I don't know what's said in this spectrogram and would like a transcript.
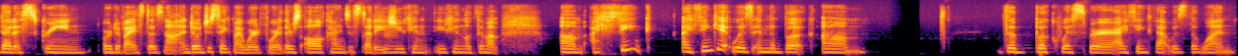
that a screen or device does not. And don't just take my word for it. There's all kinds of studies. Mm-hmm. You can you can look them up. Um, I think I think it was in the book um, the book whisperer i think that was the one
